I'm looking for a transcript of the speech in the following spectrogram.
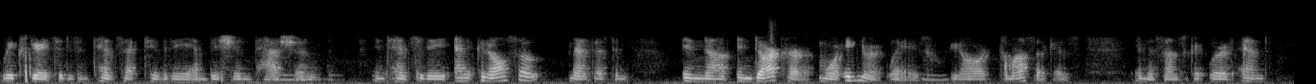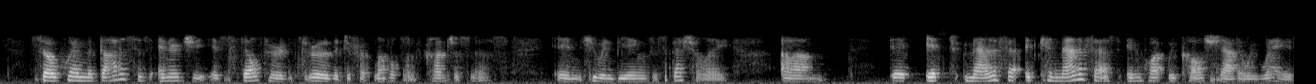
we experience it as intense activity, ambition, passion, mm-hmm. intensity, and it can also manifest in, in, uh, in darker, more ignorant ways, mm-hmm. you know, or tamasic as in the Sanskrit word. And, so when the goddess's energy is filtered through the different levels of consciousness in human beings, especially, um, it it manifest it can manifest in what we call shadowy ways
